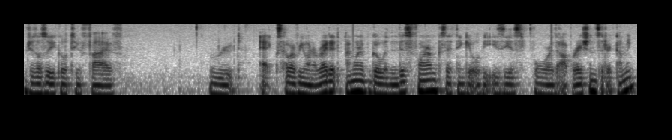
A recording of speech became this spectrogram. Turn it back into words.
which is also equal to 5 root x, however you want to write it. I'm going to go with this form because I think it will be easiest for the operations that are coming.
